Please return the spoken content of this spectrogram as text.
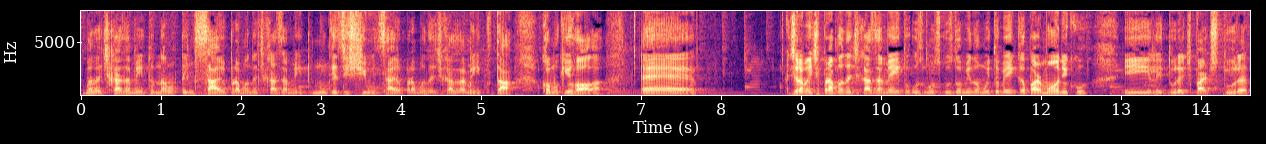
Banda de casamento não tem ensaio para banda de casamento. Nunca existiu ensaio para banda de casamento, tá? Como que rola? É... Geralmente para banda de casamento, os músicos dominam muito bem campo harmônico e leitura de partitura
